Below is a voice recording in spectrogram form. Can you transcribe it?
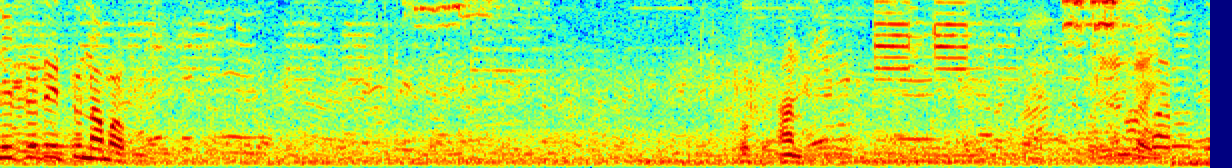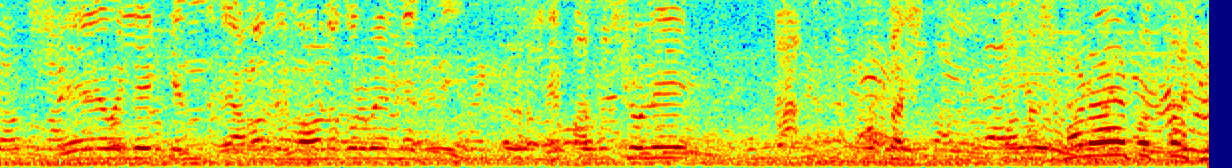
লিফলেটে একটু নামাও। সে হইলে আমাদের মহানগরের নেত্রী সে পাশাশনে প্রত্যাশী প্রত্যাশী।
